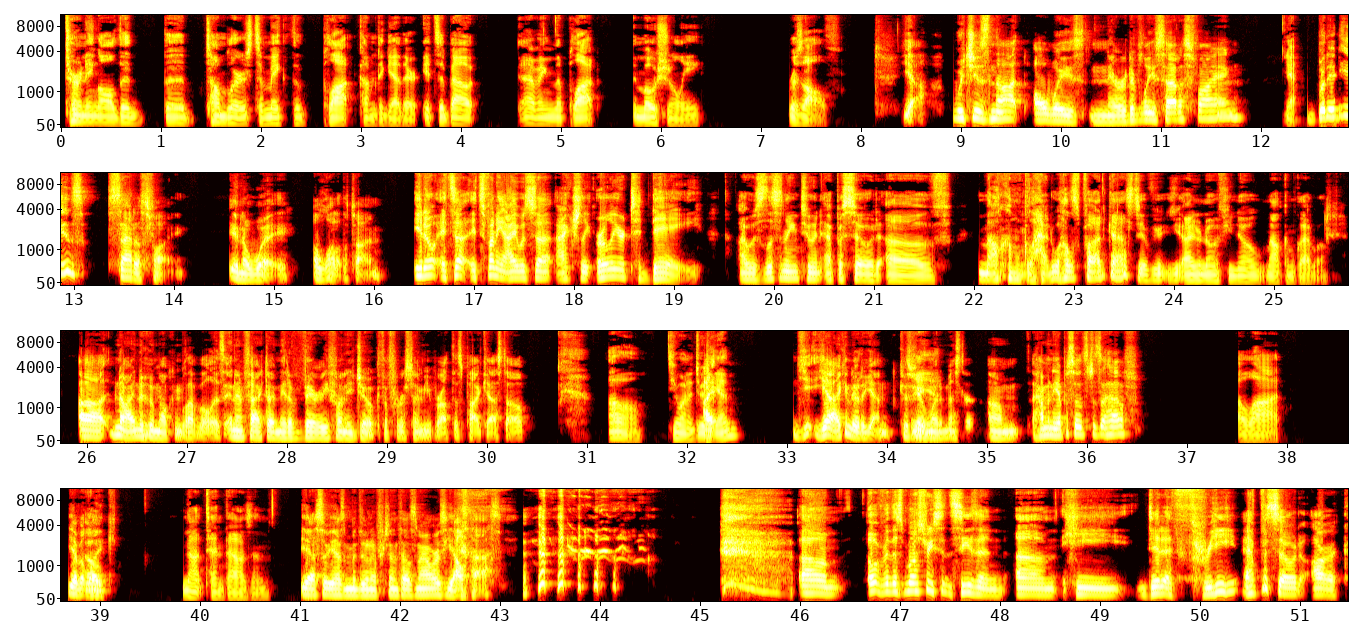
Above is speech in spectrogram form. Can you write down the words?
turning all the the tumblers to make the plot come together. It's about having the plot emotionally resolve. Yeah, which is not always narratively satisfying. Yeah. But it is satisfying in a way a lot of the time. You know, it's uh, it's funny. I was uh, actually earlier today. I was listening to an episode of Malcolm Gladwell's podcast. If you, I don't know if you know Malcolm Gladwell. Uh, no, I know who Malcolm Gladwell is. And in fact, I made a very funny joke the first time you brought this podcast up. Oh, do you want to do it I- again? Y- yeah, I can do it again because people yeah. might have missed it. Um, how many episodes does it have? A lot, Yeah, but Oh. like, not ten thousand. yeah, so he hasn't been doing it for 10,000 hours? Yeah, I'll pass. um, over this most recent season, um, he did a three episode arc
